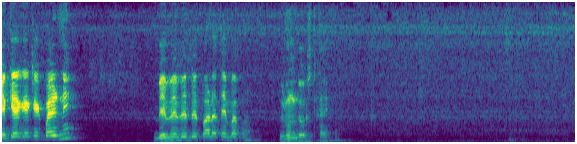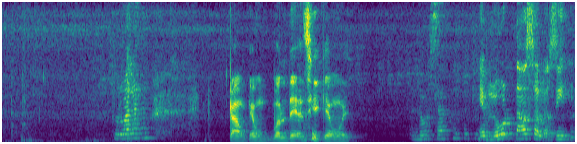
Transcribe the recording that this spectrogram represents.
એક એક એક એક પાડની બે બે બે બે પાડે તે બાપુ. લૂંદોસ થાય કામ કેવું બોલ દે હજી કેવું હોય. લોટ હતો એ લોટ તો અસલ હસી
